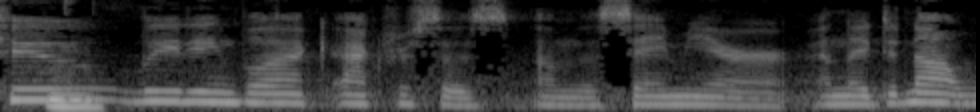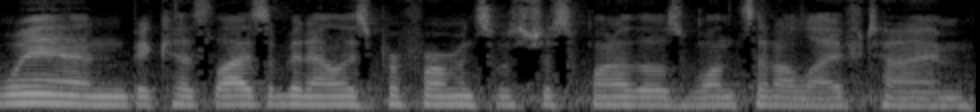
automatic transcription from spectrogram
Two leading black actresses um, the same year. And they did not win because Liza Minnelli's performance was just one of those once in a lifetime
